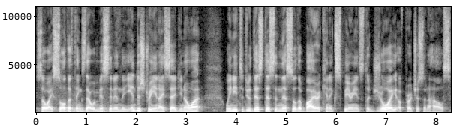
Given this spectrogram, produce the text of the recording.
So I saw the things that were missing in the industry and I said, you know what? We need to do this, this, and this so the buyer can experience the joy of purchasing a house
